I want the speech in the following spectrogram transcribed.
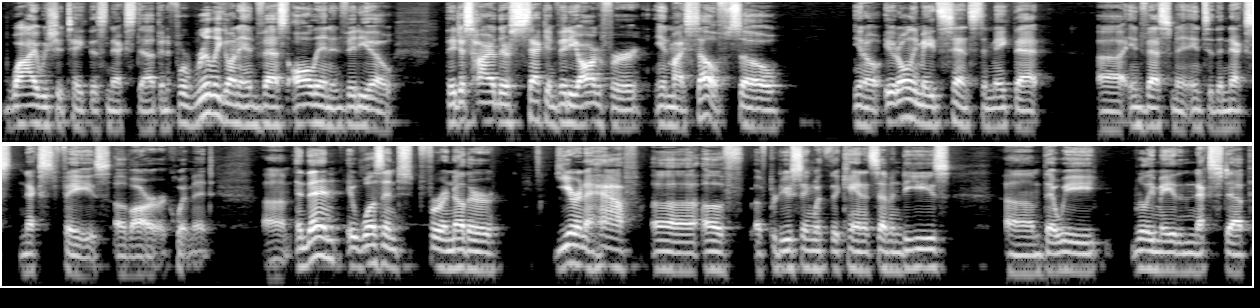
why we should take this next step. And if we're really going to invest all in in video, they just hired their second videographer in myself. So, you know, it only made sense to make that uh, investment into the next next phase of our equipment. Um, and then it wasn't for another year and a half uh, of of producing with the Canon 7Ds um, that we really made the next step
